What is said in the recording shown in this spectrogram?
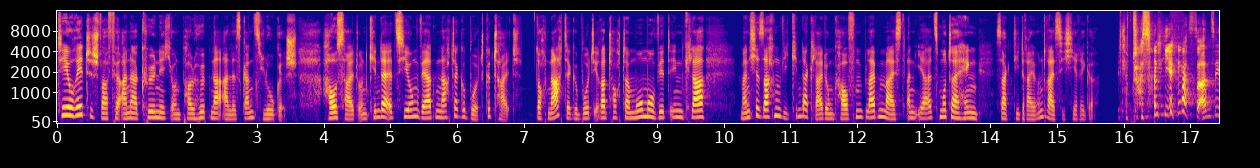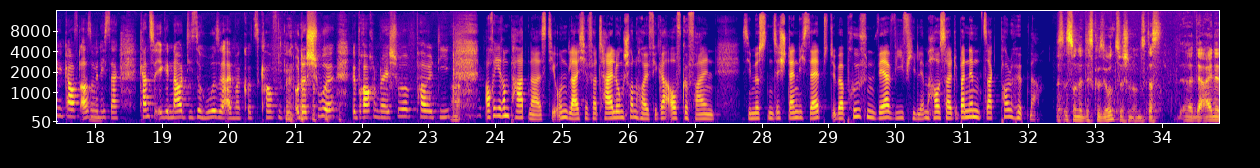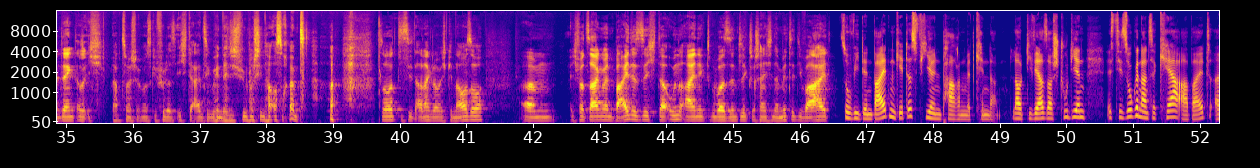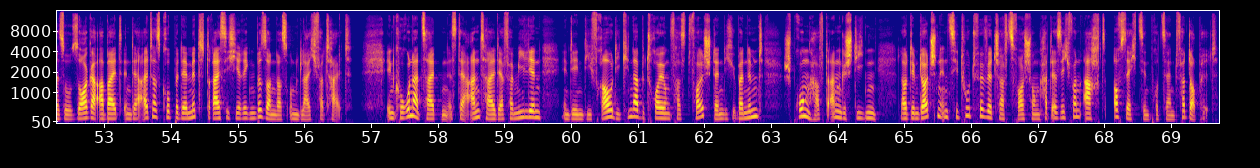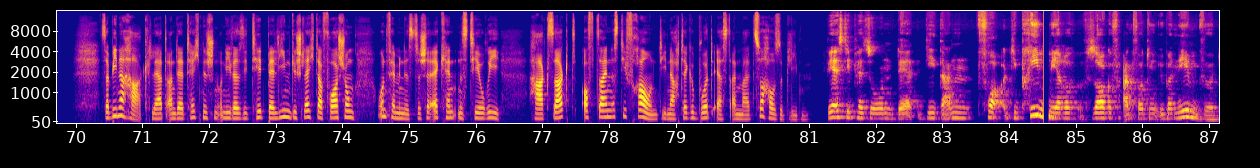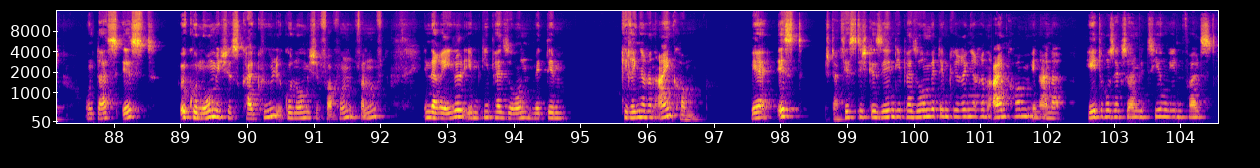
Theoretisch war für Anna König und Paul Höbner alles ganz logisch. Haushalt und Kindererziehung werden nach der Geburt geteilt. Doch nach der Geburt ihrer Tochter Momo wird ihnen klar, manche Sachen wie Kinderkleidung kaufen bleiben meist an ihr als Mutter hängen, sagt die 33-Jährige. Ich glaube, du hast noch nie irgendwas zu anziehen gekauft, außer wenn ich sage, kannst du ihr genau diese Hose einmal kurz kaufen gehen? Oder Schuhe. Wir brauchen neue Schuhe, Paul, die. Auch ihrem Partner ist die ungleiche Verteilung schon häufiger aufgefallen. Sie müssten sich ständig selbst überprüfen, wer wie viel im Haushalt übernimmt, sagt Paul Hübner. Das ist so eine Diskussion zwischen uns, dass äh, der eine denkt, also ich habe zum Beispiel immer das Gefühl, dass ich der Einzige bin, der die Spülmaschine ausräumt. so, das sieht Anna, glaube ich, genauso. Ähm, ich würde sagen, wenn beide sich da uneinig drüber sind, liegt wahrscheinlich in der Mitte die Wahrheit. So wie den beiden geht es vielen Paaren mit Kindern. Laut diverser Studien ist die sogenannte Care-Arbeit, also Sorgearbeit in der Altersgruppe der mit 30-Jährigen besonders ungleich verteilt. In Corona-Zeiten ist der Anteil der Familien, in denen die Frau die Kinderbetreuung fast vollständig übernimmt, sprunghaft angestiegen. Laut dem Deutschen Institut für Wirtschaftsforschung hat er sich von 8 auf 16 Prozent verdoppelt. Sabine Haag lehrt an der Technischen Universität Berlin Geschlechterforschung und feministische Erkenntnistheorie. Haag sagt, oft seien es die Frauen, die nach der Geburt erst einmal zu Hause blieben. Wer ist die Person, der, die dann die primäre Sorgeverantwortung übernehmen wird? Und das ist ökonomisches Kalkül, ökonomische Vernunft, in der Regel eben die Person mit dem geringeren Einkommen. Wer ist statistisch gesehen die Person mit dem geringeren Einkommen, in einer heterosexuellen Beziehung jedenfalls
